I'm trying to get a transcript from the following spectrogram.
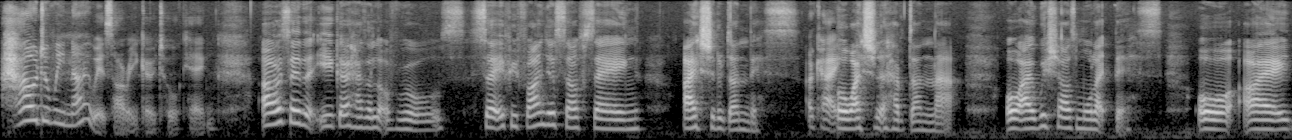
how do we know it's our ego talking? I would say that ego has a lot of rules. So if you find yourself saying, "I should have done this," Okay. or "I shouldn't have done that," or "I wish I was more like this," or "I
